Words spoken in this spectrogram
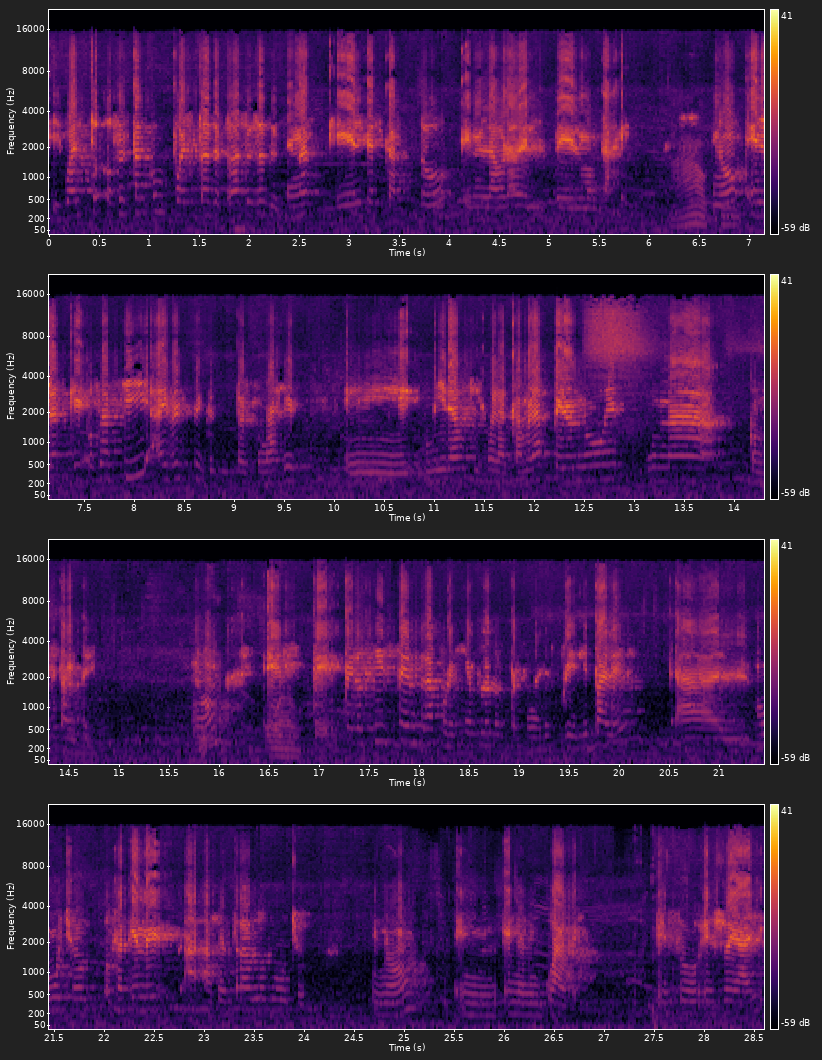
igual, o sea, están compuestas de todas esas escenas que él descartó en la hora del, del montaje. Ah, ¿No? En las que, o sea, sí hay veces en que sus personajes eh, miran fijo a la cámara, pero no es una constante. ¿no? Este, pero sí centra, por ejemplo, en los personajes principales, al mucho, o sea, tiende a, centrarlos mucho, ¿no? En, el encuadre. Eso es real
